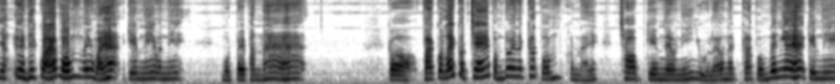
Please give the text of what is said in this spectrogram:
อย่างอื่นดีกว่าครับผมไม่ไหวฮะ เกมนี้วันนี้ หมดไปพันห้าฮะ ก็ฝากกดไลค์กดแชร์ให้ผมด้วยนะครับผมคนไหนชอบเกมแนวนี้อยู่แล้วนะครับผมเล่นง่ายฮะเกมนี้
